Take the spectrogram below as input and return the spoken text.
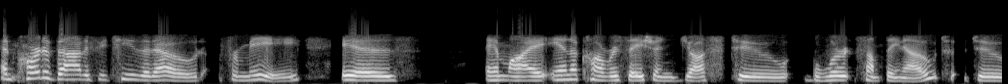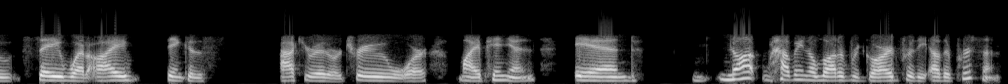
And part of that, if you tease it out for me, is am I in a conversation just to blurt something out, to say what I think is accurate or true or my opinion, and not having a lot of regard for the other person.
